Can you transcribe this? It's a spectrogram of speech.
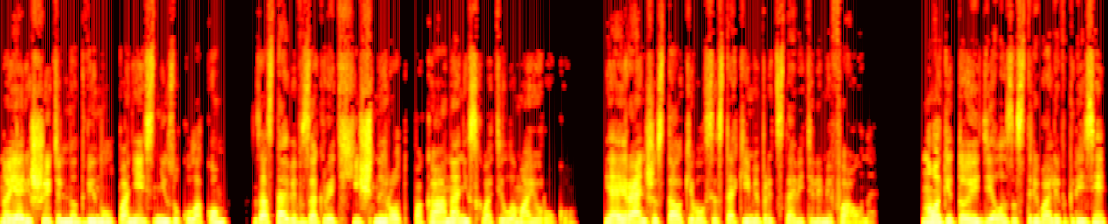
Но я решительно двинул по ней снизу кулаком, заставив закрыть хищный рот, пока она не схватила мою руку. Я и раньше сталкивался с такими представителями фауны. Ноги то и дело застревали в грязи,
